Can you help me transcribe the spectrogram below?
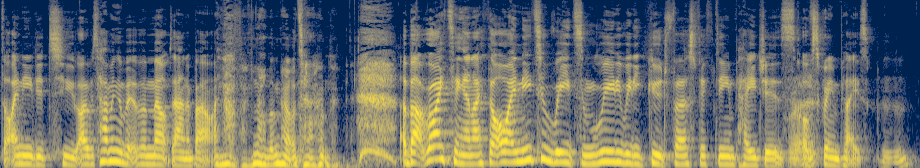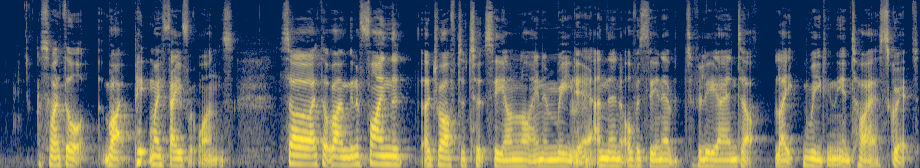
that I needed to. I was having a bit of a meltdown about another another meltdown about writing, and I thought, oh, I need to read some really really good first fifteen pages of Right. screenplays. Mm-hmm. So I thought, right, pick my favourite ones. So I thought, right, I'm going to find the, a draft of Tootsie online and read it, mm-hmm. and then obviously inevitably I end up like reading the entire script.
